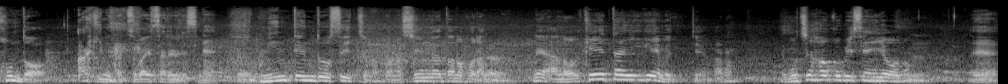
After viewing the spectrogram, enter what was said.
今度秋に発売されるですね、任天堂スイッチのこの新型のほら、ね、あの携帯ゲームっていうのかな？持ち運び専用の,、え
